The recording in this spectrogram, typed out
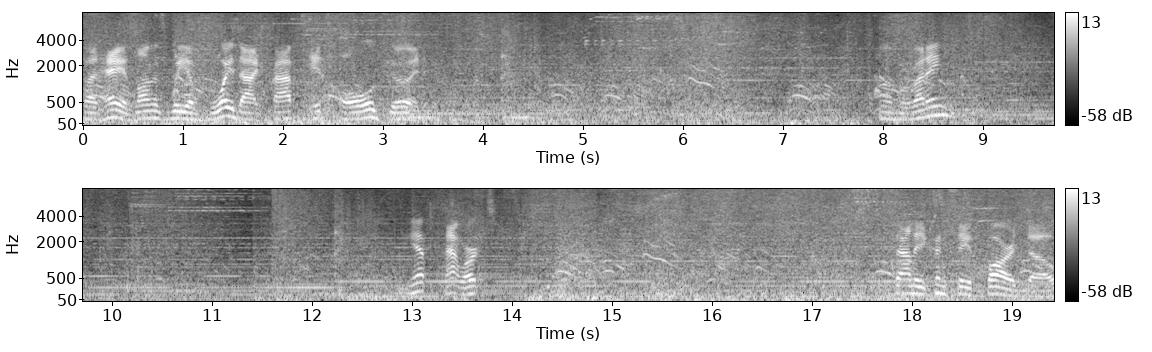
But hey, as long as we avoid that crap, it's all good. Oh, we're running. Yep, that worked. Sadly, you couldn't save Bard, though.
